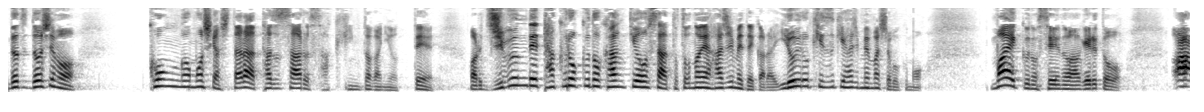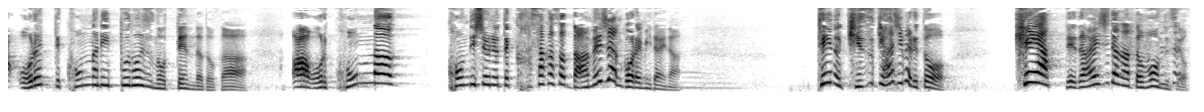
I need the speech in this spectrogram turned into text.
だってどうしても今後もしかしたら携わる作品とかによってあれ自分で卓録の環境をさ整え始めてからいろいろ気づき始めました僕も。マイクの性能を上げるとあ俺ってこんなリップノイズ乗ってんだとかあ俺こんなコンディションによってカサカサダメじゃんこれみたいな。っていうの気づき始めるとケアって大事だなと思うんですよ。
